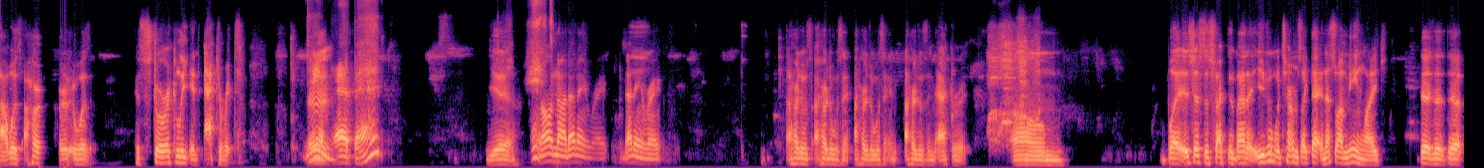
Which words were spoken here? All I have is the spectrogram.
I was. I heard it was historically inaccurate. damn, Mm. that bad? Yeah, No, no, that ain't right. That ain't right. I heard it was. I heard it wasn't. I heard it wasn't. I heard it was inaccurate. Um, but it's just the fact of the matter. Even with terms like that, and that's what I mean. Like the the the.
